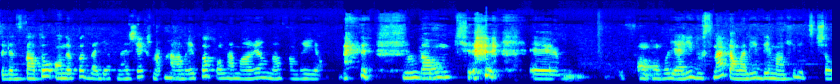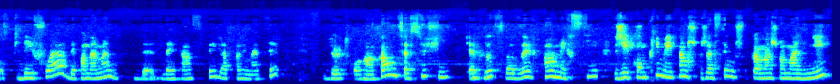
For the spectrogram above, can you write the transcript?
Je l'ai dit tantôt, on n'a pas de baguette magique, je ne me prendrai pas pour la marraine dans Cendrillon. Mm-hmm. Donc, euh, on, va y aller doucement, puis on va aller démanteler des petites choses. Puis des fois, dépendamment de l'intensité de la problématique, deux, trois rencontres, ça suffit. Puis après, mm-hmm. tu vas dire Ah, merci, j'ai compris maintenant, je, sais comment je vais m'aligner.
